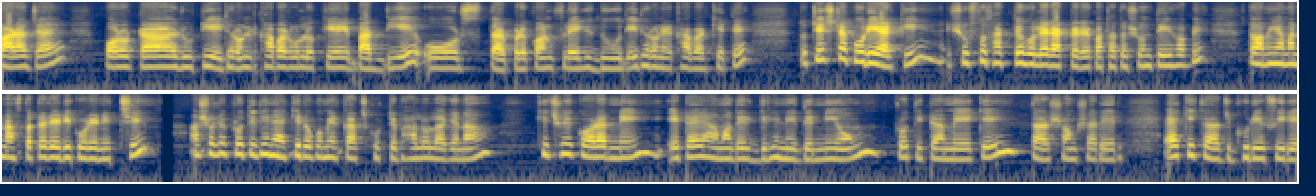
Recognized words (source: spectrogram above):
পারা যায়, পরোটা, রুটি, এই ধরনের খাবারগুলোকে বাদ দিয়ে ওটস, তারপরে কর্নফ্লেক্স দুধ, এই ধরনের খাবার খেতে তো চেষ্টা করি আর কি, সুস্থ থাকতে হলে ডাক্তারের কথা তো শুনতেই হবে। তো আমি আমার নাস্তাটা রেডি করে নিচ্ছি। আসলে প্রতিদিন একই রকমের কাজ করতে ভালো লাগে না। কিছুই করার নেই, এটাই আমাদের গৃহিণীদের নিয়ম। প্রতিটা মেয়েকেই তার সংসারের একই কাজ ঘুরে ফিরে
